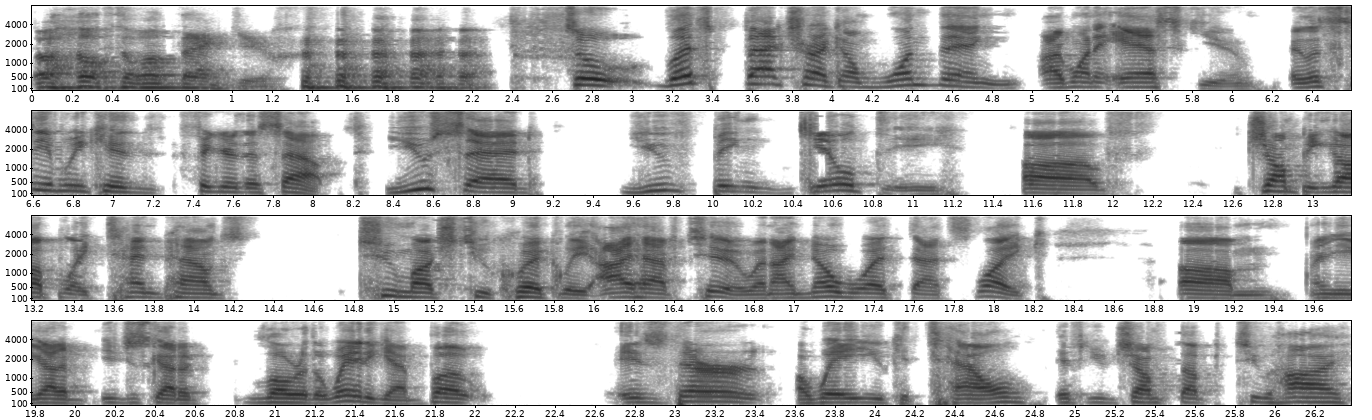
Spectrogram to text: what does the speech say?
Oh well, thank you. so let's backtrack on one thing I want to ask you, and let's see if we could figure this out. You said you've been guilty of jumping up like 10 pounds too much too quickly. I have too, and I know what that's like. Um, and you gotta you just gotta lower the weight again. But is there a way you could tell if you jumped up too high?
